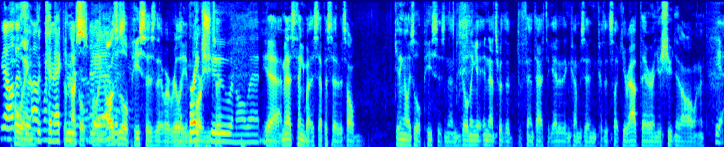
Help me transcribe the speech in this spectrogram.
Yeah, all Pulling. those, uh, The connectors. the knuckles Yeah, pulling, all those there's- little pieces that were really the brake important. to- shoe and all that. you Yeah. I mean that's the thing about this episode. It's all getting all these little pieces and then building it, and that's where the, the fantastic editing comes in because it's like you're out there and you're shooting it all, and yeah.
